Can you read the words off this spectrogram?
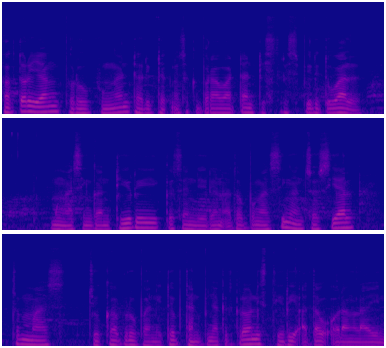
Faktor yang berhubungan dari diagnosa keperawatan distres spiritual, mengasingkan diri, kesendirian atau pengasingan sosial, cemas, juga perubahan hidup dan penyakit kronis diri atau orang lain.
